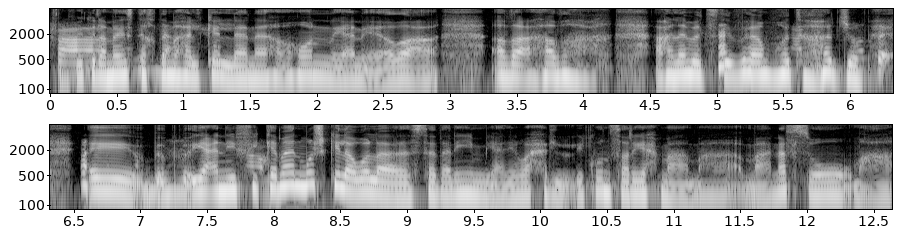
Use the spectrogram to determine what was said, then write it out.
فكرة ما يستخدمها الكل أنا هون يعني أضع أضع أضع علامة استفهام وتعجب إيه يعني في نعم. كمان مشكلة ولا أستاذ ريم يعني الواحد يكون صريح مع مع مع نفسه مع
